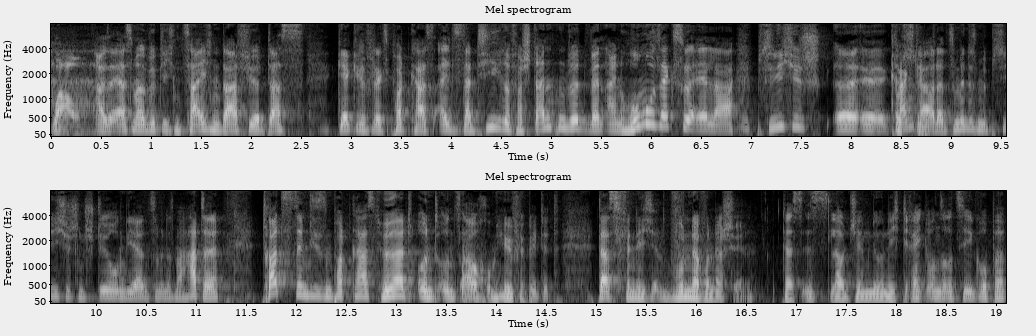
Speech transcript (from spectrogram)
Wow, also erstmal wirklich ein Zeichen dafür, dass Gagreflex Podcast als Satire verstanden wird, wenn ein homosexueller, psychisch äh, äh, kranker oder zumindest mit psychischen Störungen, die er zumindest mal hatte, trotzdem diesen Podcast hört und uns auch um Hilfe bittet. Das finde ich wunder wunderschön. Das ist laut Jimdo nicht direkt unsere Zielgruppe,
